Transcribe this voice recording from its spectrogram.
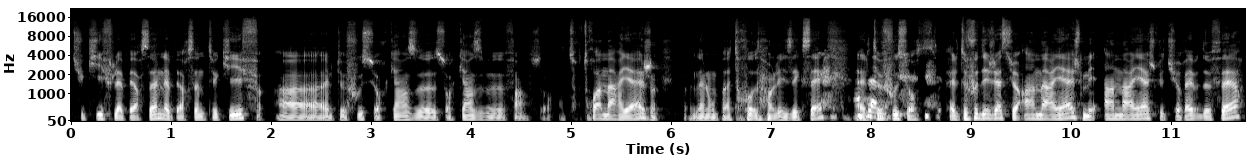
tu kiffes la personne, la personne te kiffe, euh, elle te fout sur 15, sur 15, enfin, sur, trois mariages. N'allons pas trop dans les excès. Elle te fout sur, elle te fout déjà sur un mariage, mais un mariage que tu rêves de faire,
